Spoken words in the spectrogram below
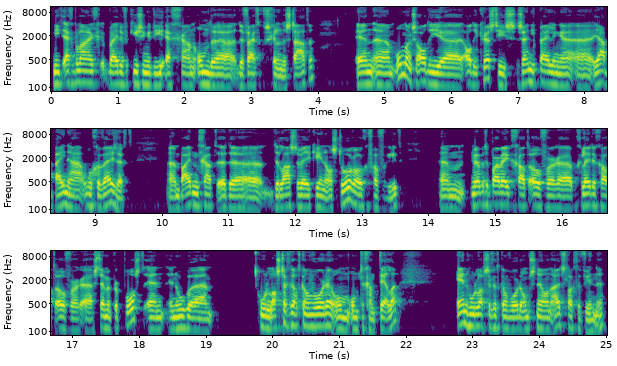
niet echt belangrijk bij de verkiezingen die echt gaan om de, de 50 verschillende staten. En um, ondanks al die, al die kwesties zijn die peilingen ja, bijna ongewijzigd. Biden gaat de, de laatste weken in als torenhoge favoriet. Ehm, we hebben het een paar weken gehad over, geleden gehad over stemmen per post en, en hoe, hoe lastig dat kan worden om, om te gaan tellen. En hoe lastig het kan worden om snel een uitslag te vinden.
